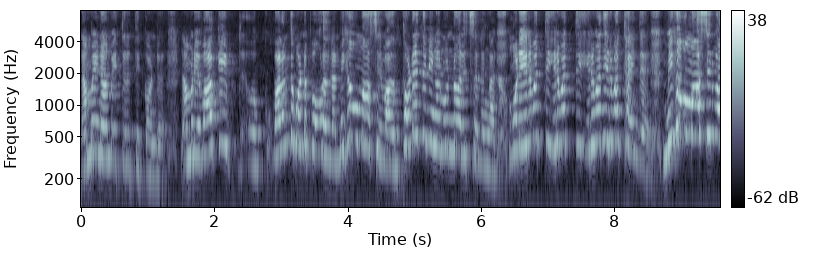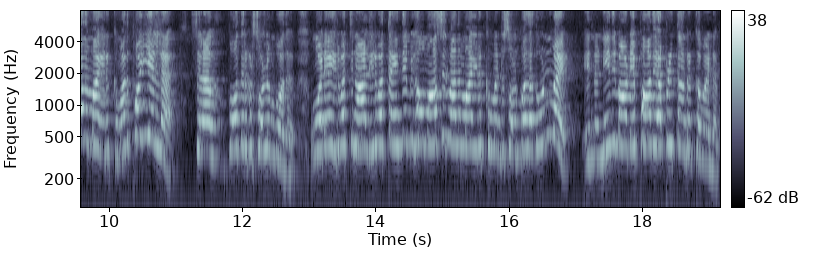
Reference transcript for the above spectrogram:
நம்மை நாமே திருத்திக் கொண்டு நம்முடைய வாழ்க்கை வளர்ந்து கொண்டு போகிறதுல மிகவும் ஆசீர்வாதம். தொடர்ந்து நீங்கள் முன்னேறி செல்லுங்கள். உங்களுடைய இருபத்தி இருபத்தி இருபது இருபத்தைந்து மிகவும் இருக்கும். அது பொய் அல்ல. சில போதர்கள் சொல்லும்போது உங்களுடைய இருபத்தி நாலு இருபத்தைந்து மிகவும் ஆசீர்வாதமாக இருக்கும் என்று சொல்லும்போது அது உண்மை. இந்த நீதிமாவுடைய பாதை அப்படித்தான் இருக்க வேண்டும்.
